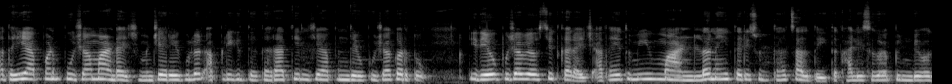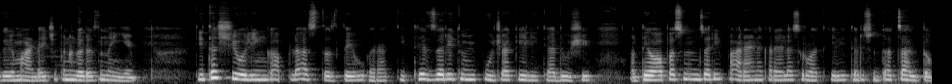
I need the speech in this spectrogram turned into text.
आता ही आपण पूजा मांडायची. म्हणजे रेग्युलर आपली घरातील जे आपण देवपूजा करतो ती देवपूजा व्यवस्थित करायची. आता हे तुम्ही मांडलं नाही तरीसुद्धा चालतं. इथं खाली सगळं पिंडी वगैरे मांडायची पण गरज नाही आहे तिथंच शिवलिंग आपलं असतंच देवघरात. तिथेच जरी तुम्ही पूजा केली त्या दिवशी तेव्हापासून जरी पारायण करायला सुरुवात केली तरीसुद्धा चालतं.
